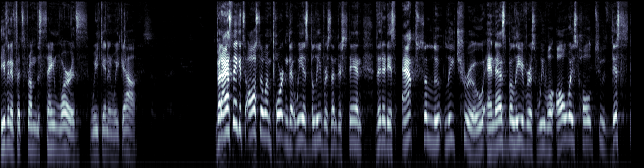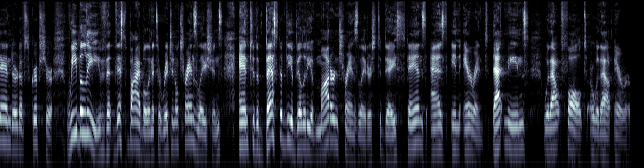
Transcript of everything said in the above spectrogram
even if it's from the same words week in and week out. But I think it's also important that we as believers understand that it is absolutely true, and as believers, we will always hold to this standard of Scripture. We believe that this Bible, in its original translations, and to the best of the ability of modern translators today, stands as inerrant. That means without fault or without error.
